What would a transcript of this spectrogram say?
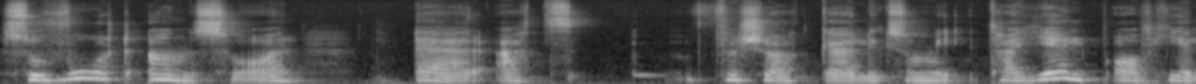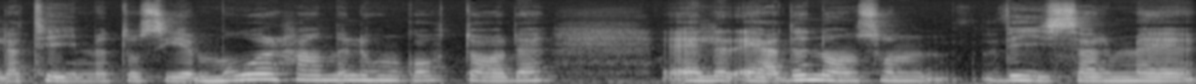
Så vårt ansvar är att försöka liksom ta hjälp av hela teamet och se mår han eller hon gott av det? Eller är det någon som visar med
